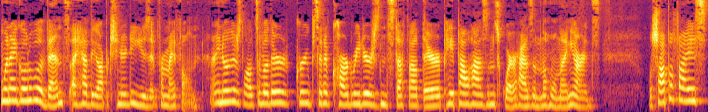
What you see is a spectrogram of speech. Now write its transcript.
when I go to events, I have the opportunity to use it from my phone. I know there's lots of other groups that have card readers and stuff out there. PayPal has them, Square has them, the whole nine yards. Well, Shopify's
